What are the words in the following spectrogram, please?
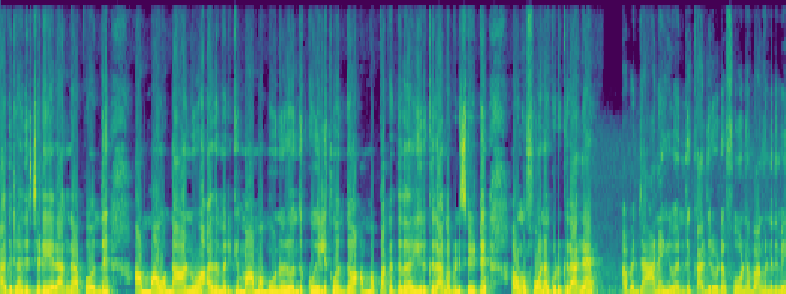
கதிர் அதிர்ச்சி அடைகிறாங்க அப்போ வந்து அம்மாவும் நானும் அது மாதிரிக்கு மாமா மூணரும் வந்து கோயிலுக்கு வந்தோம். அம்மா பக்கத்தில் தான் இருக்கிறாங்க அப்படின்னு சொல்லிட்டு அவங்க ஃபோனை கொடுக்குறாங்க. அப்போ ஜானகி வந்து கதிரோட ஃபோனை வாங்கினதுமே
